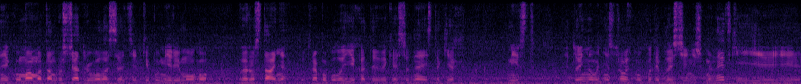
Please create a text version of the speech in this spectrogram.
на яку мама там розщедрювалася тільки по мірі мого виростання, то треба було їхати в якесь одне із таких міст. І той Новодністровськ був куди ближче, ніж Хмельницький, і, і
